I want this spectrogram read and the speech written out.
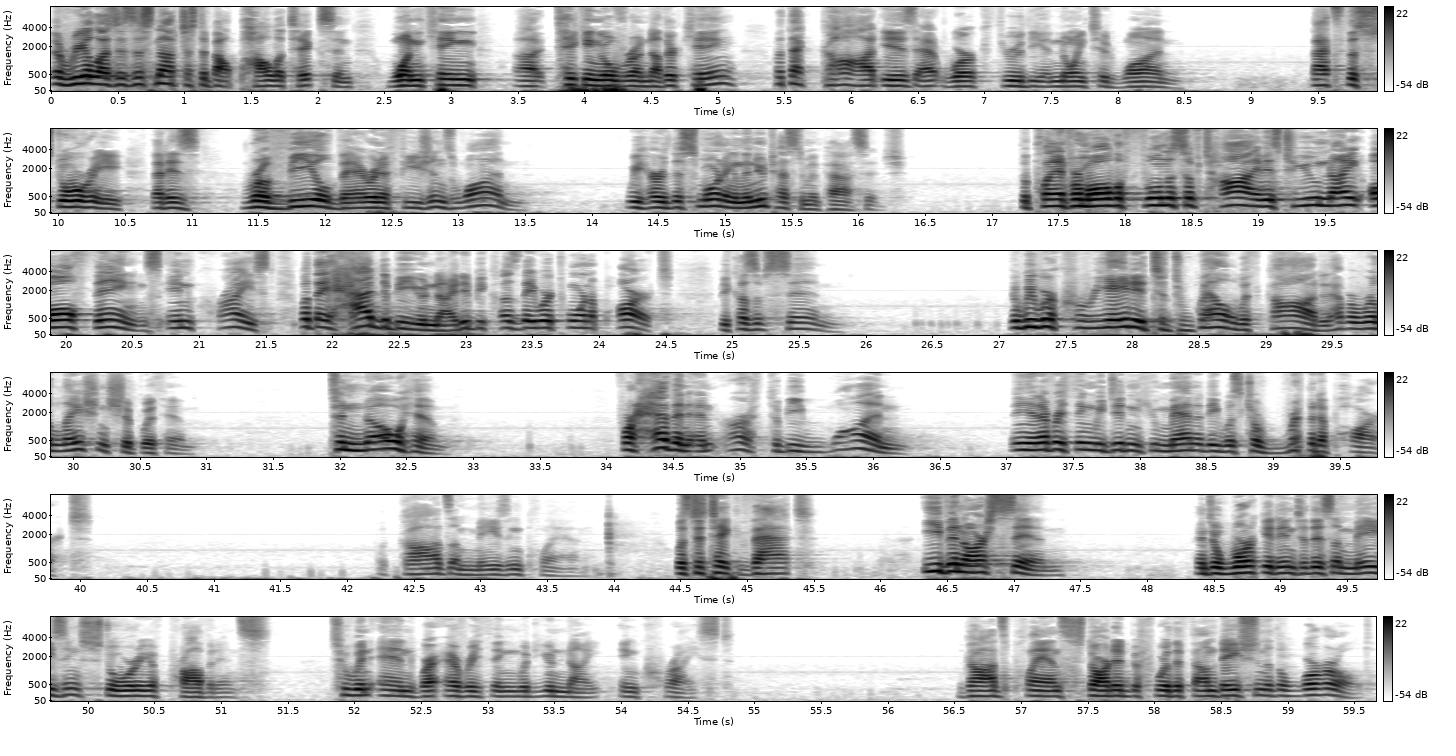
that realizes it's not just about politics and one king uh, taking over another king but that God is at work through the anointed one. That's the story that is revealed there in Ephesians 1. We heard this morning in the New Testament passage. The plan from all the fullness of time is to unite all things in Christ. But they had to be united because they were torn apart because of sin. That we were created to dwell with God and have a relationship with Him, to know Him, for heaven and earth to be one. And yet everything we did in humanity was to rip it apart. But God's amazing plan was to take that, even our sin, and to work it into this amazing story of providence to an end where everything would unite in Christ. God's plan started before the foundation of the world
